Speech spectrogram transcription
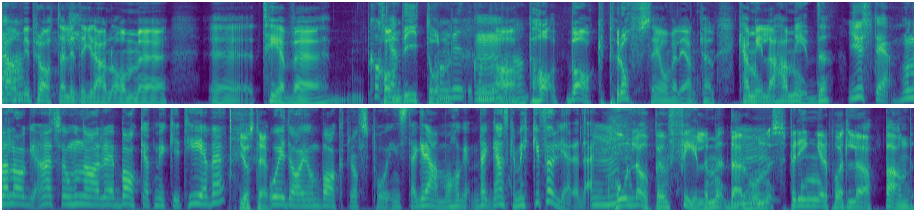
kan vi prata lite grann om eh, eh, tv-konditorn? Kondi- konditorn, Ja, ba- bakproffs är hon väl egentligen. Camilla Hamid. Just det, hon har, lag, alltså hon har eh, bakat mycket i TV Just det. och idag är hon bakproffs på Instagram och har g- ganska mycket följare där. Mm. Hon la upp en film där hon springer på ett löpband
